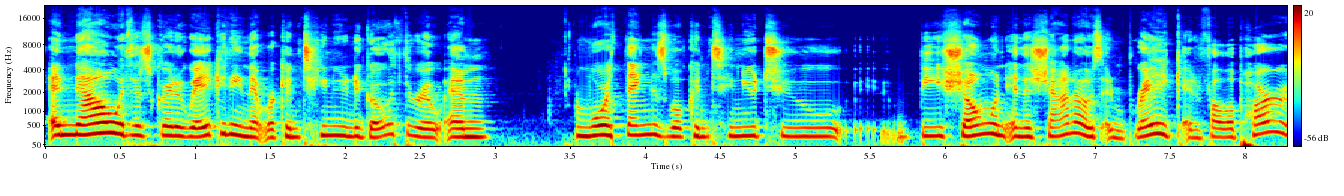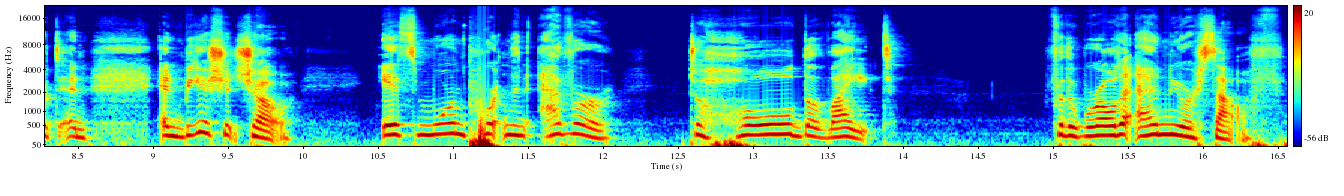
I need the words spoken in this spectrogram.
And now, with this great awakening that we're continuing to go through, and more things will continue to be shown in the shadows and break and fall apart and and be a shit show. It's more important than ever to hold the light for the world and yourself.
